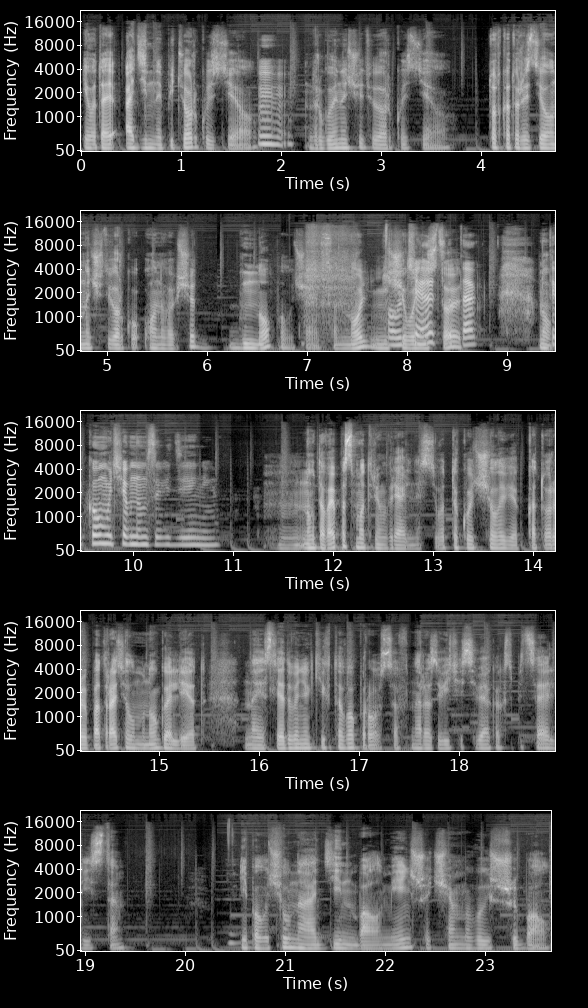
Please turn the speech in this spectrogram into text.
И вот один на пятерку сделал, Мгм. другой на четверку сделал. Тот, который сделал на четверку, он вообще дно получается, ноль, ничего не Получается стоит. так. Ну. В таком учебном заведении. Ну, давай посмотрим в реальности. Вот такой человек, который потратил много лет на исследование каких-то вопросов, на развитие себя как специалиста, и получил на один балл меньше, чем высший балл.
